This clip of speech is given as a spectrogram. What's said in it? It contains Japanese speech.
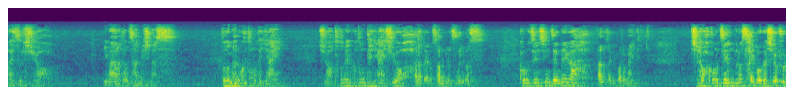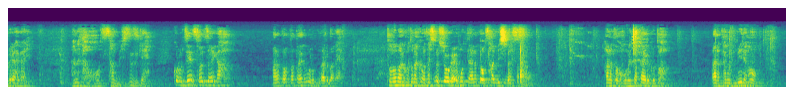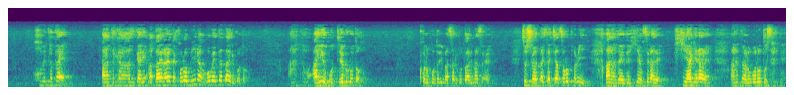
愛する主よ。今あなたを賛美します。とどまることのできない。主よとどめることのできない。主よあなたへの賛美を続けます。この全身全霊があなたに割らないて主よこの全部の細胞が主を震え上がりあなたを賛美し続けこの全存在があなたを称えるものとなるまでとどまることなく私の生涯をもってあなたを賛美します。あなたを褒めたたえることあなたの皆を褒めたたえあなたから預かり与えられたこの皆を褒めたたえること。あなたを愛を持って呼ぶこと。このことに勝ることはありません。そして私たちはそのためにあなたへと引き寄せられ引き上げられあなたのものとされて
